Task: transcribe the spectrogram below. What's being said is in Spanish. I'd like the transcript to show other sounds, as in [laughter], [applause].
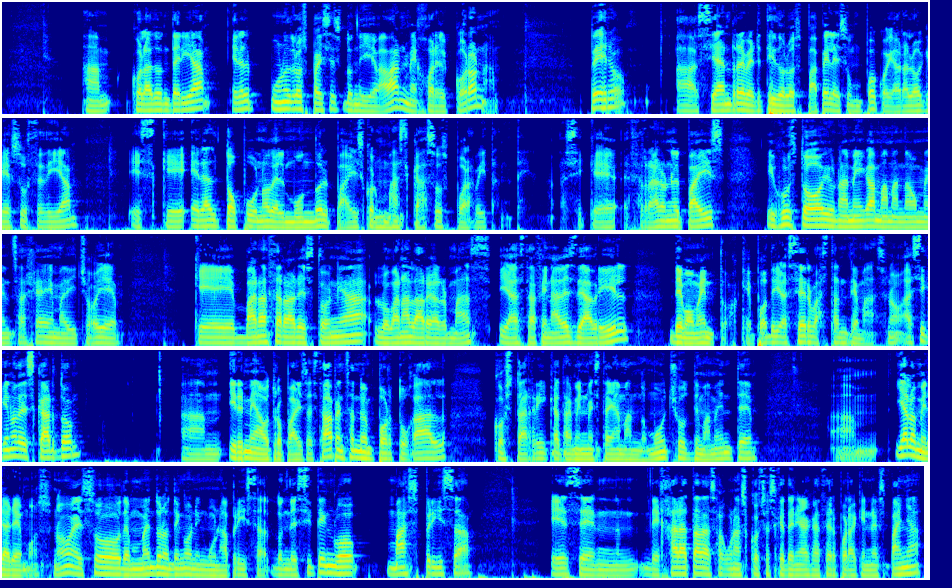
con la tontería, era uno de los países donde llevaban mejor el corona. Pero ah, se han revertido los papeles un poco y ahora lo que sucedía es que era el top uno del mundo, el país con más casos por habitante. Así que cerraron el país y justo hoy una amiga me ha mandado un mensaje y me ha dicho, oye, que van a cerrar Estonia, lo van a alargar más y hasta finales de abril de momento, que podría ser bastante más, ¿no? Así que no descarto irme a otro país. Estaba pensando en Portugal, Costa Rica también me está llamando mucho últimamente. ya lo miraremos, ¿no? Eso de momento no tengo ninguna prisa. Donde sí tengo más prisa es en dejar atadas algunas cosas que tenía que hacer por aquí en España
